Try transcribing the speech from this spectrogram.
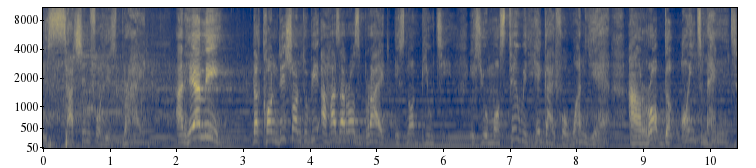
is searching for his bride. And hear me, the condition to be Ahasuerus' bride is not beauty. Is you must stay with Hegai for one year and rub the ointment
